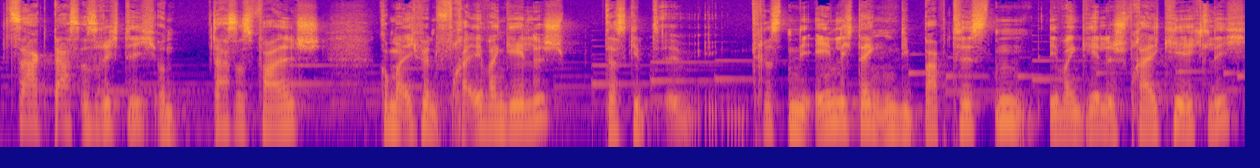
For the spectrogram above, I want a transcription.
zack, das ist richtig und das ist falsch. Guck mal, ich bin frei evangelisch, das gibt äh, Christen, die ähnlich denken, die Baptisten, evangelisch-freikirchlich,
